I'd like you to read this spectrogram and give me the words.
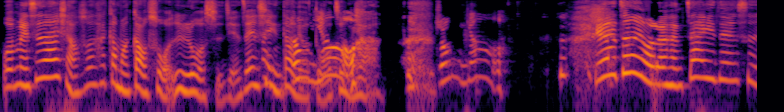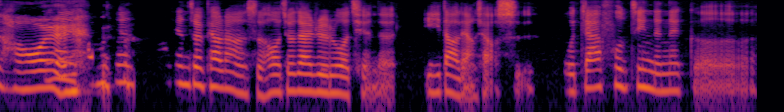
我每次都在想说，他干嘛告诉我日落时间这件事情到底有多重要？很重要，原来真的有人很在意这件事。好，哎，发现 发现最漂亮的时候就在日落前的一到两小时。我家附近的那个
